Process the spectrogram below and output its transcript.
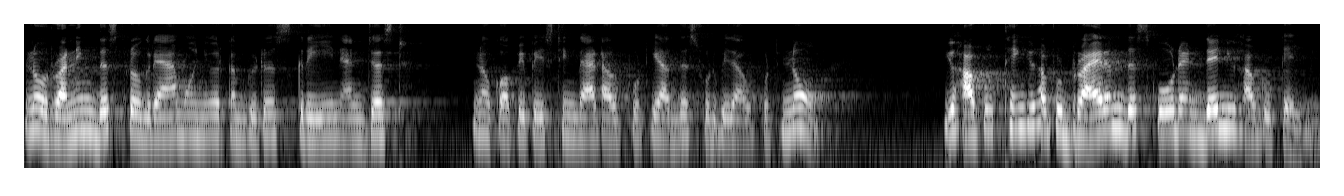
you know running this program on your computer screen and just you know copy pasting that output yeah this would be the output. No. You have to think you have to dry run this code and then you have to tell me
